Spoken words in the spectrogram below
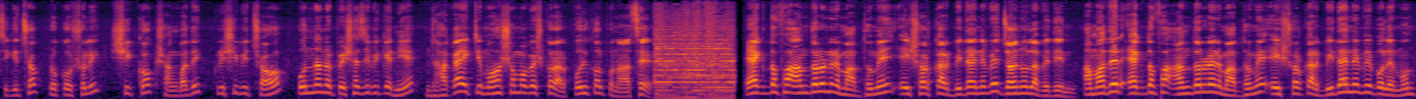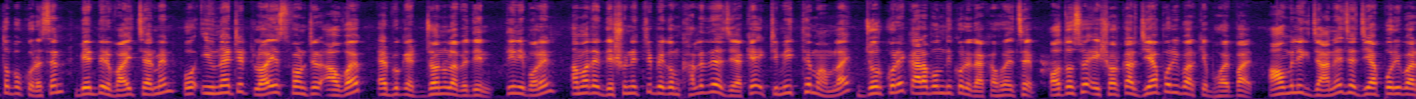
চিকিৎসক, প্রকৌশলী, শিক্ষক, সাংবাদিক, কৃষিবিদ সহ অন্যান্য পেশাজীবীকে নিয়ে ঢাকায় একটি মহাসমাবেশ করার পরিকল্পনা আছে। এক দফা আন্দোলনের মাধ্যমে এই সরকার বিদায় নেবে জয়নুল আবেদিন আমাদের এক দফা আন্দোলনের মাধ্যমে এই সরকার বিদায় নেবে বলে মন্তব্য করেছেন বিএনপির ভাইস চেয়ারম্যান ও ইউনাইটেড লয়েস ফ্রন্টের আহ্বায়ক অ্যাডভোকেট জয়নুল আবেদিন তিনি বলেন, আমাদের দেশনেত্রী বেগম খালেদা জিয়াকে একটি মিথ্যে মামলায় জোর করে কারাবন্দী করে রাখা হয়েছে। অথচ এই সরকার জিয়া পরিবারকে ভয় পায়। আওয়ামী লীগ জানে যে জিয়া পরিবার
